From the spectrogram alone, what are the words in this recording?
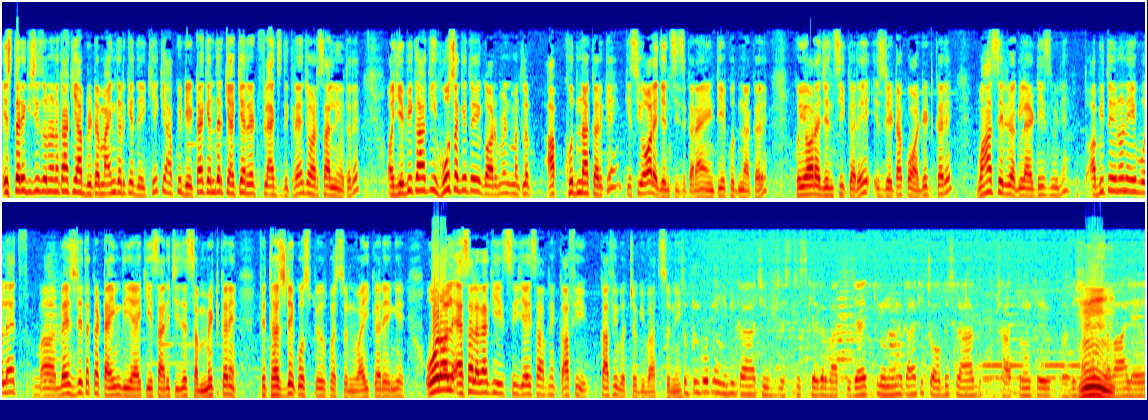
इस तरह की चीज़ उन्होंने कहा कि आप डिटरमाइन करके देखिए कि आपके डेटा के अंदर क्या क्या रेड फ्लैग्स दिख रहे हैं जो हर साल नहीं होते थे। और ये भी कहा कि हो सके तो ये गवर्नमेंट मतलब आप खुद ना करके किसी और एजेंसी से कराएँ एनटीए खुद ना करे, कोई और एजेंसी करे, इस डेटा को ऑडिट करे, वहाँ से रेगुलरिटीज़ मिले। तो अभी तो इन्होंने ये बोला है वेंसडे तक का टाइम दिया है कि ये सारी चीज़ें सबमिट करें, फिर थर्सडे को उस पर ऊपर सुनवाई करेंगे। ओवरऑल ऐसा लगा कि सीजीआई साहब ने काफ़ी काफ़ी बच्चों की बात सुनी। सुप्रीम कोर्ट ने ये भी कहा चीफ जस्टिस की अगर बात की जाए कि उन्होंने कहा कि 24 लाख छात्रों के भविष्य का सवाल है।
